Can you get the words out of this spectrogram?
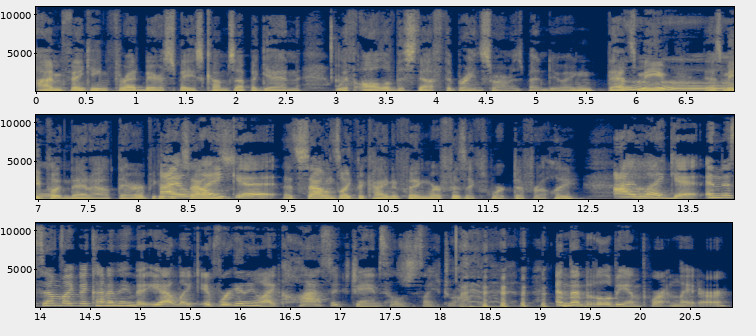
I'm thinking Threadbare Space comes up again with all of the stuff the Brainstorm has been doing. That's me. That's me putting that out there because it I sounds. like it. That sounds like the kind of thing where physics work differently. I Um, like it. And this sounds like the kind of thing that, yeah, like if we're getting like classic James, he'll just like drop it in. and then it'll be important later.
